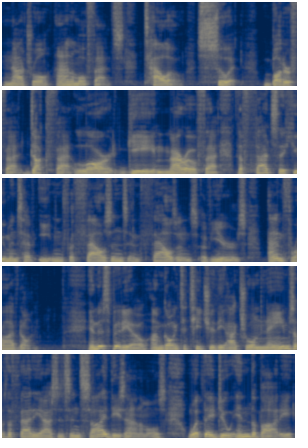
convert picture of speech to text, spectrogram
natural animal fats, tallow, suet, butter fat, duck fat, lard, ghee, marrow fat, the fats that humans have eaten for thousands and thousands of years and thrived on. In this video, I'm going to teach you the actual names of the fatty acids inside these animals, what they do in the body,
